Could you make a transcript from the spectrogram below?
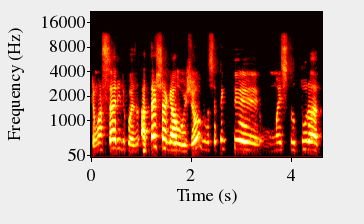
ter uma série de coisas. Até chegar ao jogo, você tem que ter uma estrutura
